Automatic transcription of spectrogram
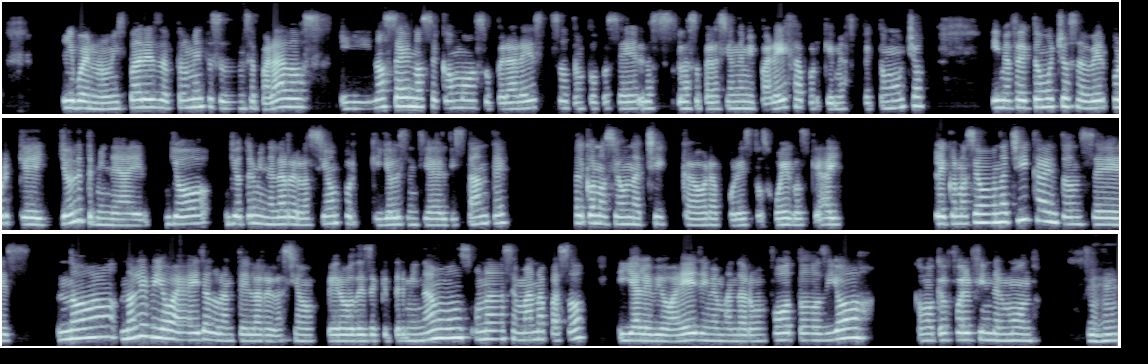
y bueno, mis padres actualmente son separados y no sé, no sé cómo superar eso, tampoco sé los- la superación de mi pareja porque me afectó mucho y me afectó mucho saber porque yo le terminé a él. Yo, yo terminé la relación porque yo le sentía a él distante. Él conoció a una chica ahora por estos juegos que hay. Le conoció a una chica, entonces no, no le vio a ella durante la relación, pero desde que terminamos, una semana pasó y ya le vio a ella y me mandaron fotos y yo como que fue el fin del mundo.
